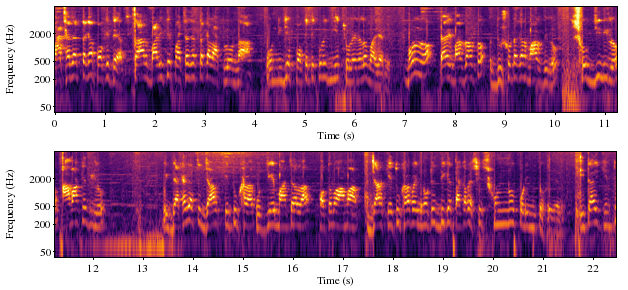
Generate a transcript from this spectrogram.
পাঁচ হাজার টাকা পকেটে আছে, তার বাড়িতে পাঁচ হাজার টাকা রাখল না, ও নিজে পকেটে করে নিয়ে চলে গেল বাজারে। বলল তাই মাছ দাও তো। দুশো টাকার মাছ দিল, সবজি নিল, আমাকে দিল। ওই দেখা যাচ্ছে যার কেতু খারাপ, ও যে মাচালা অথবা আমার, যার কেতু খারাপ, ওই নোটের দিকে তাকাবে, সে শূন্য পরিণত হয়ে যাবে। এটাই কিন্তু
